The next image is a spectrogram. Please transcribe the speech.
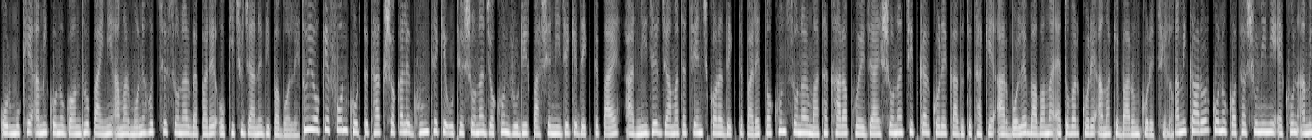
ওর মুখে আমি কোনো গন্ধ পাইনি, আমার মনে হচ্ছে সোনার ব্যাপারে ও কিছু জানে দীপা বলে। তুই ওকে ফোন করতে থাক, সকালে ঘুম থেকে উঠে সোনা যখন রুডির পাশে নিজেকে দেখতে পায় আর নিজের জামাটা চেঞ্জ করা দেখতে পারে, তখন সোনার মাথা খারাপ হয়ে যায়, সোনা চিৎকার করে কাঁদতে থাকে আর বলে, বাবা মা এতবার করে আমাকে বারণ করেছিল। আমি কারোর কোনো কথা শুনিনি, এখন আমি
